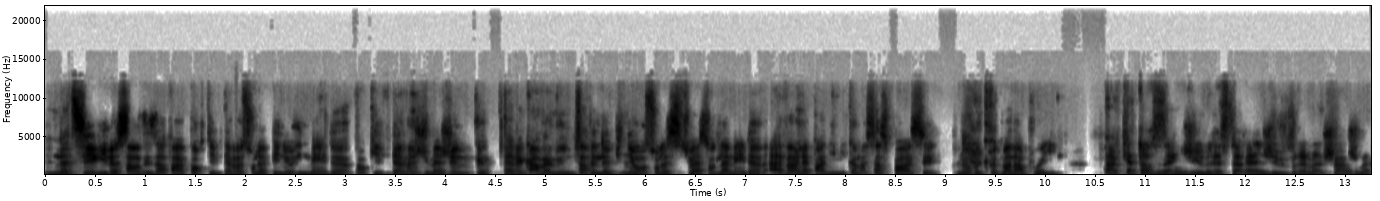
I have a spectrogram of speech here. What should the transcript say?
Notre série, Le sens des affaires, porte évidemment sur la pénurie de main-d'œuvre. Donc, évidemment, j'imagine que tu avais quand même une certaine opinion sur la situation de la main-d'œuvre avant la pandémie. Comment ça se passait, le recrutement d'employés? En 14 ans que j'ai eu le restaurant, j'ai vu vraiment un changement.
